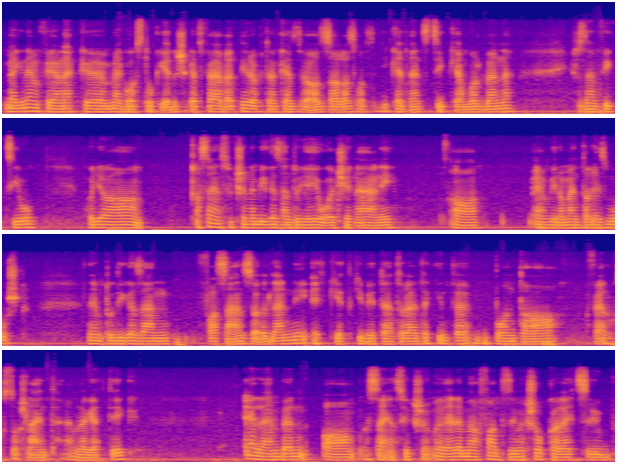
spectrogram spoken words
meg nem félnek megosztó kérdéseket felvetni, rögtön kezdve azzal, az volt egyik kedvenc cikkem most benne, és az nem fikció, hogy a, a science fiction nem igazán tudja jól csinálni a environmentalizmust, nem tud igazán faszán zöld lenni, egy-két kivételtől eltekintve pont a felhúztos lányt emlegették, ellenben a science fiction, ellenben a fantasy meg sokkal egyszerűbb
